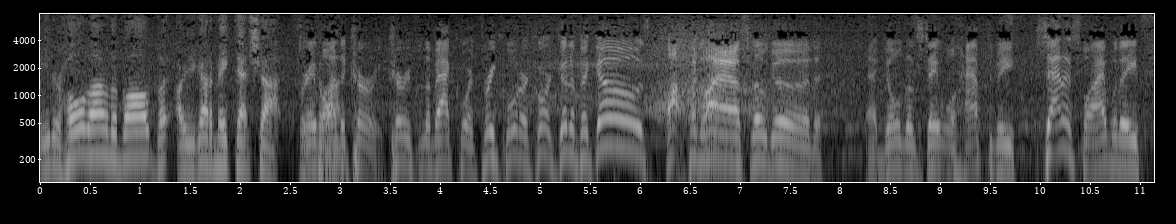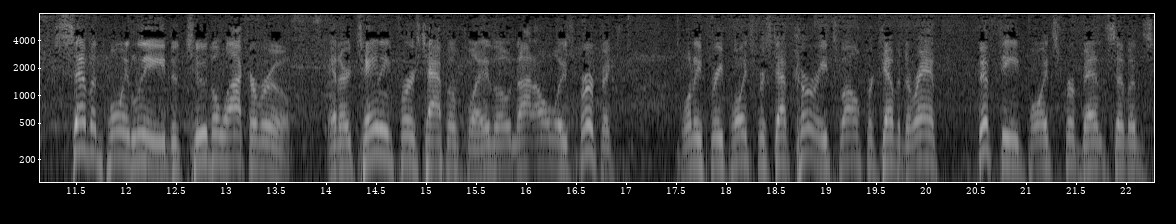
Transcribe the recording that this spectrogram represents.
Either hold on to the ball, but or you got to make that shot. for Draymond to Curry. Curry from the backcourt. Three quarter court. Good if it goes. Off the glass. No good. And Golden State will have to be satisfied with a seven point lead to the locker room. Entertaining first half of play, though not always perfect. 23 points for Steph Curry, 12 for Kevin Durant, 15 points for Ben Simmons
